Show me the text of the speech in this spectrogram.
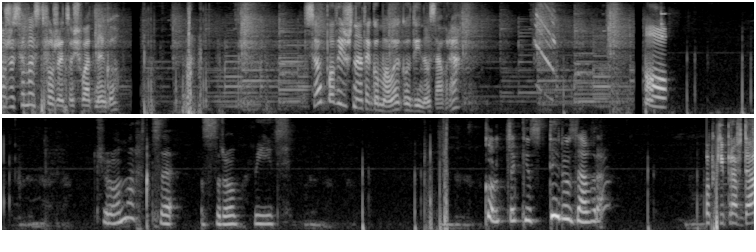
Może sama stworzę coś ładnego? Co powiesz na tego małego dinozaura? O, Czy ona chce zrobić kolczyki z dinozaura? Kotki, prawda?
